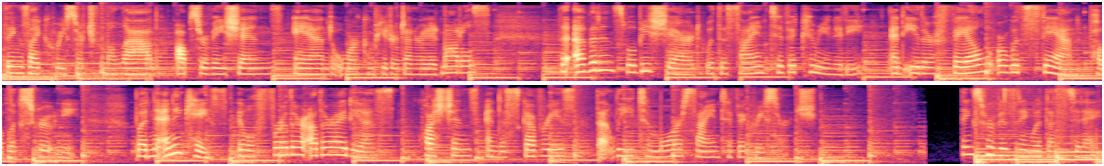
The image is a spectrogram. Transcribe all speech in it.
things like research from a lab, observations, and or computer-generated models, the evidence will be shared with the scientific community and either fail or withstand public scrutiny. But in any case, it will further other ideas, questions, and discoveries that lead to more scientific research. Thanks for visiting with us today.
